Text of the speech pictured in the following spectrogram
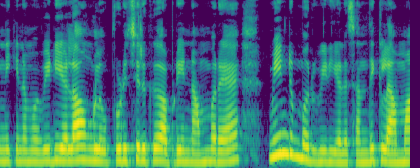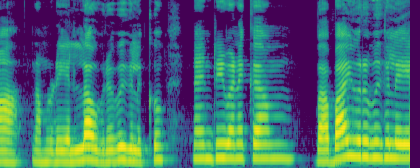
இன்றைக்கி நம்ம வீடியோலாம் உங்களுக்கு பிடிச்சிருக்கு அப்படின்னு நம்புகிறேன் மீண்டும் ஒரு வீடியோவில் சந்திக்கலாமா? நம்மளுடைய எல்லா உறவுகளுக்கும் நன்றி வணக்கம். பபாய் உறவுகளே.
